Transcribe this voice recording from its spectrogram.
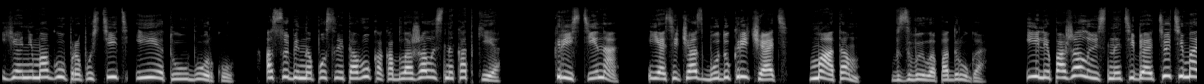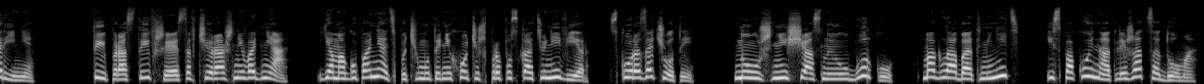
«Я не могу пропустить и эту уборку, особенно после того, как облажалась на катке. «Кристина, я сейчас буду кричать! Матом!» — взвыла подруга. «Или пожалуюсь на тебя тете Марине. Ты простывшая со вчерашнего дня. Я могу понять, почему ты не хочешь пропускать универ, скоро зачеты. Но уж несчастную уборку могла бы отменить и спокойно отлежаться дома.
